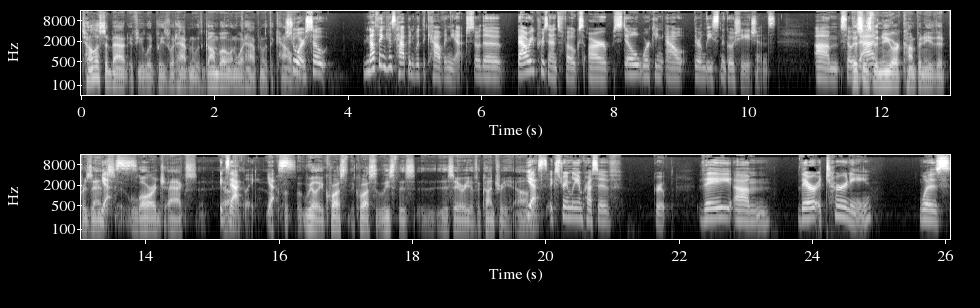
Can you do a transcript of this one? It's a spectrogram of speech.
tell us about, if you would please, what happened with Gombo and what happened with the Calvin. Sure. So nothing has happened with the Calvin yet. So the Bowery Presents folks are still working out their lease negotiations. Um, so This is the New York company that presents Yes. large acts. exactly. yes. Really across across at least this this area of the country. Um, Yes, extremely impressive group. They, um, their attorney was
